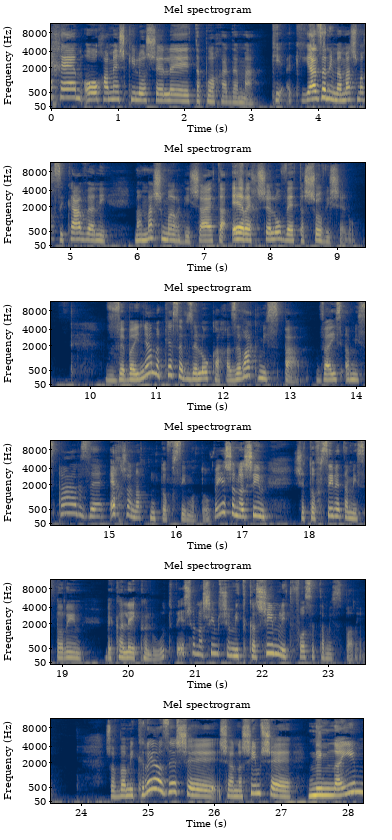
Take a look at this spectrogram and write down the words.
לחם או חמש קילו של אה, תפוח אדמה. כי, כי אז אני ממש מחזיקה ואני ממש מרגישה את הערך שלו ואת השווי שלו. ובעניין הכסף זה לא ככה, זה רק מספר. והמספר זה איך שאנחנו תופסים אותו. ויש אנשים שתופסים את המספרים בקלי קלות, ויש אנשים שמתקשים לתפוס את המספרים. עכשיו במקרה הזה ש, שאנשים שנמנעים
